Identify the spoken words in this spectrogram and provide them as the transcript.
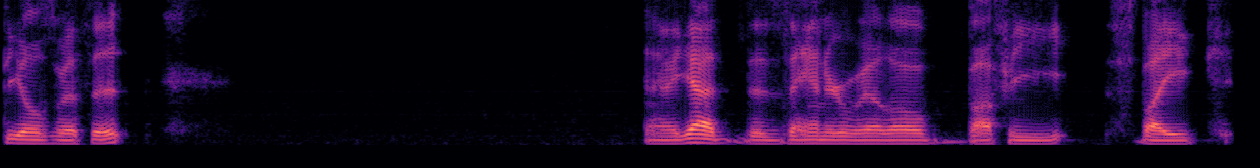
deals with it. And we got the Xander Willow, Buffy, Spike,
